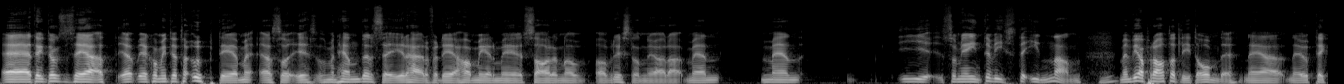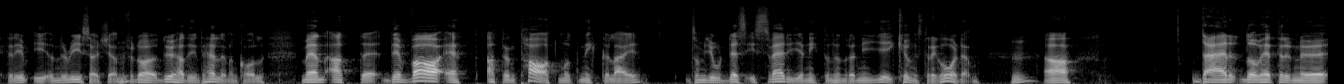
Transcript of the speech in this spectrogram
Eh, jag tänkte också säga att jag, jag kommer inte att ta upp det men, alltså, som en händelse i det här, för det har mer med tsaren av, av Ryssland att göra. Men, men i, som jag inte visste innan, men vi har pratat lite om det när jag, när jag upptäckte det i, i, under researchen, för då, du hade ju inte heller någon koll. Men att eh, det var ett attentat mot Nikolaj som gjordes i Sverige 1909 i Kungsträdgården. Ja, där, då vad heter det nu,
